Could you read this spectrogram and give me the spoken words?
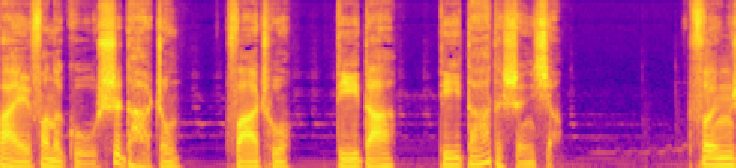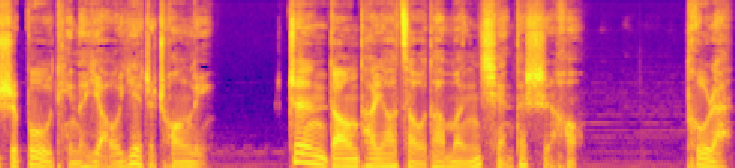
摆放的古式大钟发出滴答滴答的声响，风是不停的摇曳着窗棂。正当他要走到门前的时候，突然，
